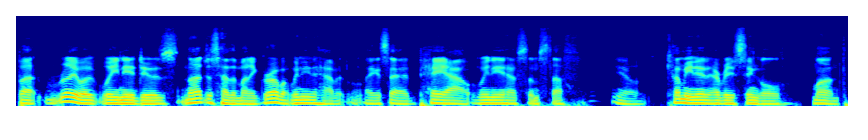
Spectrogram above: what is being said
but really, what we need to do is not just have the money grow, but we need to have it, like I said, pay out. We need to have some stuff, you know, coming in every single month.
